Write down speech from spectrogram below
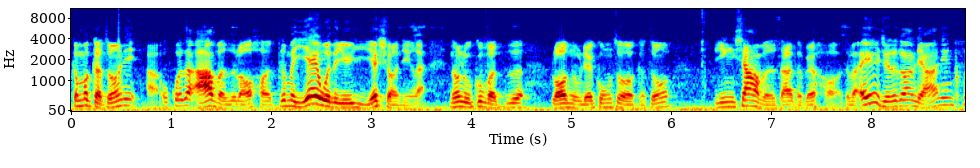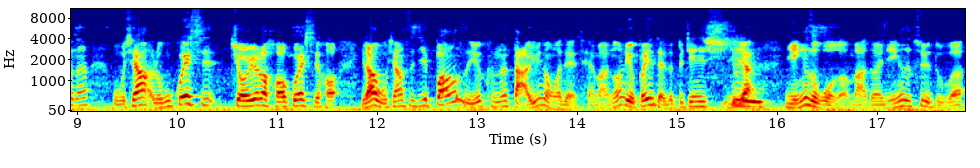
葛末搿种人啊，我觉着也勿是老好，葛末伊还会得有伊个小人了。侬如果勿是老努力工作，搿种影响勿是啥特别好，对伐？还有就是讲两个人可能互相，如果关系教育了好，关系好，伊拉互相之间帮助有可能大于侬个财产嘛。侬留拨伊财产毕竟是死个，嗯人是活个嘛，对伐？人是最大个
